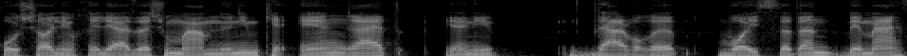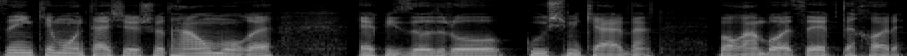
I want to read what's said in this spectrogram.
خوشحالیم. خیلی ازشون ممنونیم که انقدر یعنی در واقع وایستادن به محض اینکه منتشر شد همون موقع اپیزود رو گوش می‌کردن. واقعا باعث افتخاره.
